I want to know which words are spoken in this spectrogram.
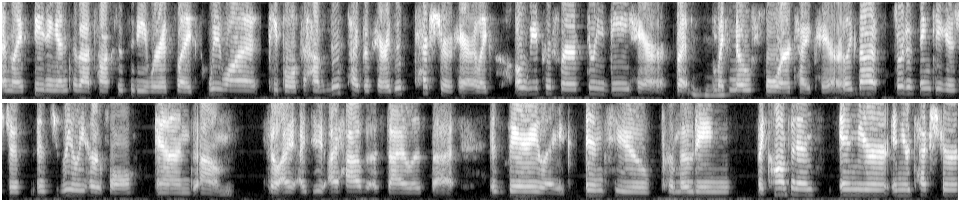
and like feeding into that toxicity where it's like we want people to have this type of hair, this texture of hair, like oh we prefer 3B hair, but mm-hmm. like no 4 type hair. Like that sort of thinking is just it's really hurtful and um so I I do I have a stylist that is very like into promoting like confidence in your in your texture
